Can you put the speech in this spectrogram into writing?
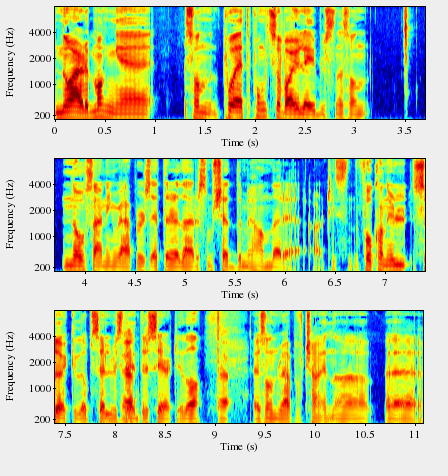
nå er det mange Sånn På et punkt så var jo labelsene sånn No signing rappers etter det der som skjedde med han der artisten. Folk kan jo søke det opp selv hvis de er interessert i det. da Ja. Eh, Sånn Rap of China eh,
